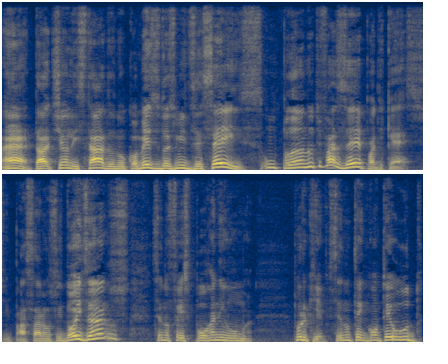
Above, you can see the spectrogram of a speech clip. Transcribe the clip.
é, tá, tinham listado no começo de 2016 um plano de fazer podcast. Passaram-se dois anos, você não fez porra nenhuma. Por quê? Porque você não tem conteúdo.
